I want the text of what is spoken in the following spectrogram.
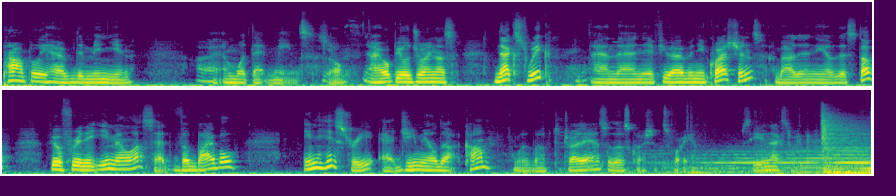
properly have dominion uh, and what that means. So I hope you'll join us next week. And then if you have any questions about any of this stuff, feel free to email us at thebibleiinhistory at gmail.com. We'd love to try to answer those questions for you. See you next week.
